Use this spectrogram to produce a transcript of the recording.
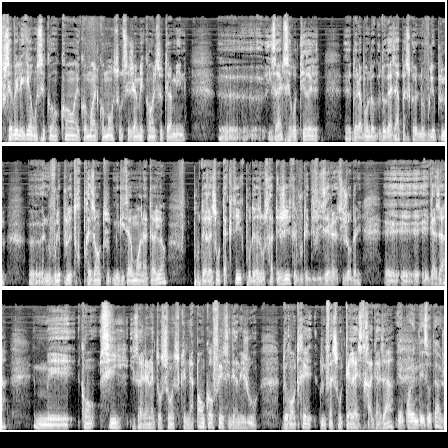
Vous savez, les guerres, on sait quand, et comment elles commencent, on ne sait jamais quand elles se terminent. Euh, Israël s'est retiré euh, de la bande de Gaza parce qu'elle ne voulait plus, euh, elle ne voulait plus être présente militairement à l'intérieur pour des raisons tactiques, pour des raisons stratégiques. Elle voulait diviser la Cisjordanie et, et Gaza. Mais quand, si Israël a l'intention, ce qu'elle n'a pas encore fait ces derniers jours, de rentrer d'une façon terrestre à Gaza. Il y a le problème des otages.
